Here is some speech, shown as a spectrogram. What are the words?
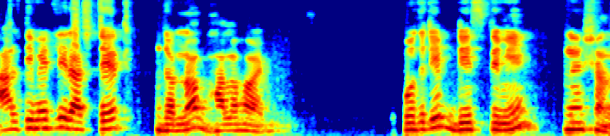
আলটিমেটলি রাষ্ট্রের জন্য ভালো হয়। পজিটিভ ডিসক্রিমিনেশন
